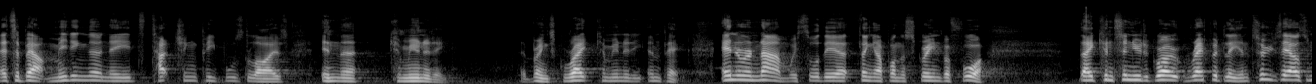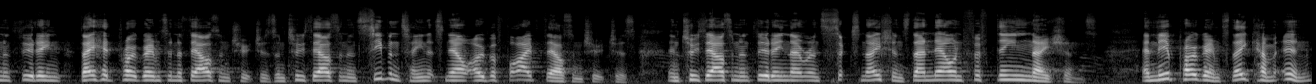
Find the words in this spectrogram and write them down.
It's about meeting their needs, touching people's lives in the community. It brings great community impact. Anna and we saw their thing up on the screen before. They continue to grow rapidly. In 2013, they had programs in 1,000 churches. In 2017, it's now over 5,000 churches. In 2013, they were in six nations. They're now in 15 nations. And their programs, they come in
